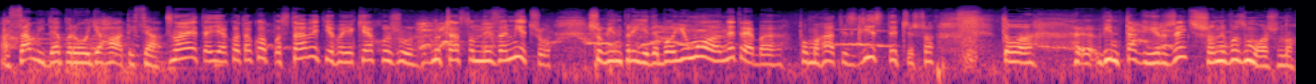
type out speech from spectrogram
а сам йде переодягатися. Знаєте, як отако поставить його, як я ходжу, ну часом не замічу, що він приїде, бо йому не треба допомагати злізти чи що, то е, він так гіржить, що невозможно.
